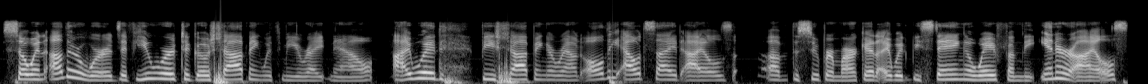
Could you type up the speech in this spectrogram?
So, in other words, if you were to go shopping with me right now, I would be shopping around all the outside aisles of the supermarket. I would be staying away from the inner aisles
